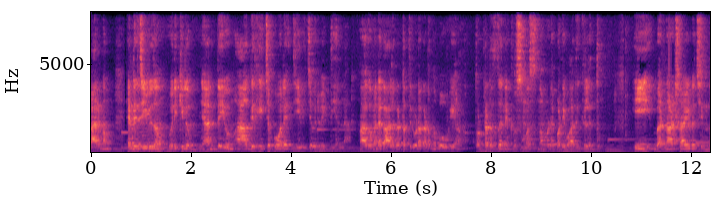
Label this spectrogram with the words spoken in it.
കാരണം എന്റെ ജീവിതം ഒരിക്കലും ഞാൻ ദൈവം ആഗ്രഹിച്ച പോലെ ജീവിച്ച ഒരു വ്യക്തിയല്ല. ആഗമന കാലഘട്ടത്തിലൂടെ കടന്നു പോവുകയാണ്. തൊട്ടടുത്ത് തന്നെ ക്രിസ്മസ് നമ്മുടെ പടിവാതിക്കൽ എത്തും ഈ ബെർണാഡ് ഷായുടെ ചിന്ത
